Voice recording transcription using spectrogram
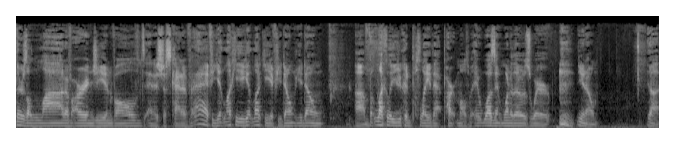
there's a lot of RNG involved, and it's just kind of eh, if you get lucky, you get lucky. If you don't, you don't. Um, but luckily, you could play that part multiple. It wasn't one of those where you know. Uh,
